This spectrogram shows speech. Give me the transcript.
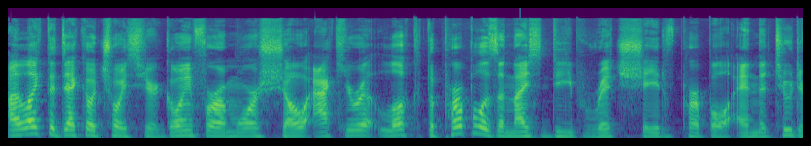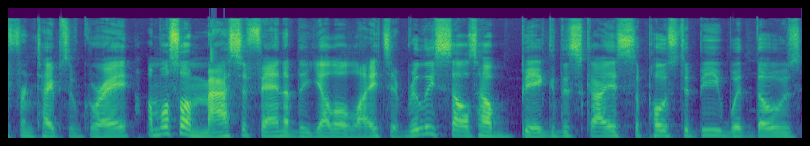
I like the deco choice here, going for a more show accurate look. The purple is a nice deep rich shade of purple and the two different types of gray. I'm also a massive fan of the yellow lights. It really sells how big this guy is supposed to be with those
